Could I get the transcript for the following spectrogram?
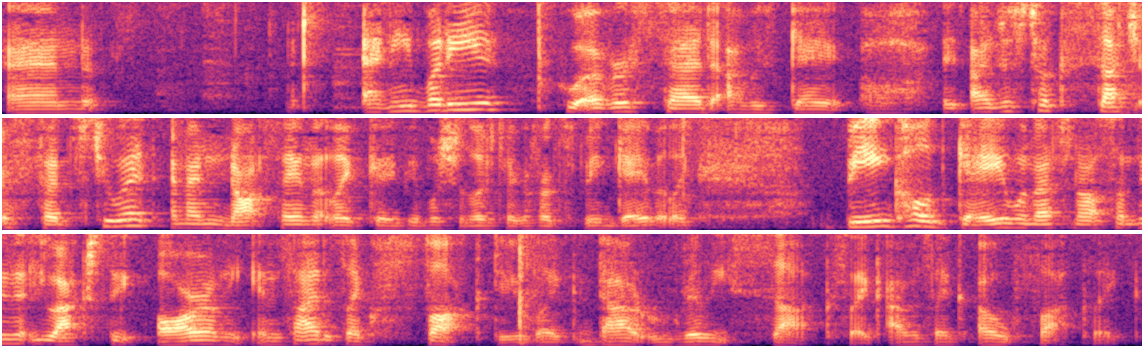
and anybody whoever said I was gay, oh, it, I just took such offense to it. And I'm not saying that like gay people should like take offense to being gay, but like being called gay when that's not something that you actually are on the inside is like fuck, dude. Like that really sucks. Like I was like, oh fuck, like.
